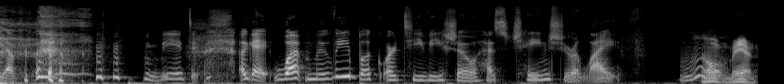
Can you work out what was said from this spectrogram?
Yep. Me too. Okay. What movie, book, or TV show has changed your life? Oh man,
